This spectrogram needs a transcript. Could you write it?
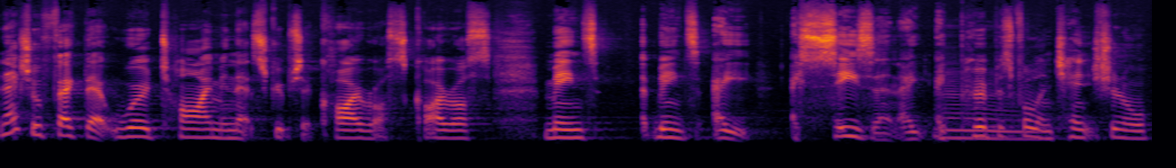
In actual fact that word time in that scripture kairos kairos means means a a season a, a purposeful intentional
